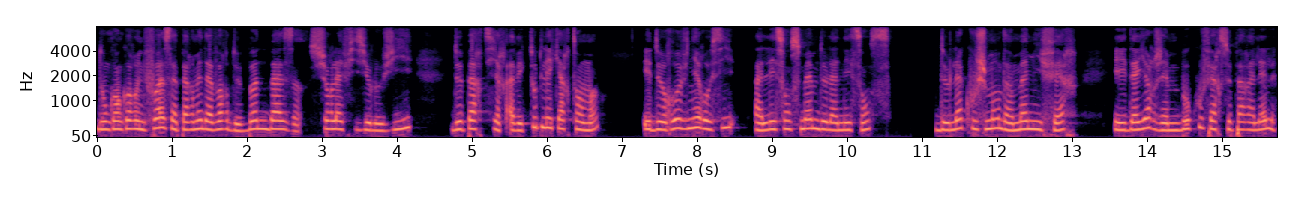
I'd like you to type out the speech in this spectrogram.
Donc encore une fois, ça permet d'avoir de bonnes bases sur la physiologie, de partir avec toutes les cartes en main, et de revenir aussi à l'essence même de la naissance, de l'accouchement d'un mammifère, et d'ailleurs, j'aime beaucoup faire ce parallèle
